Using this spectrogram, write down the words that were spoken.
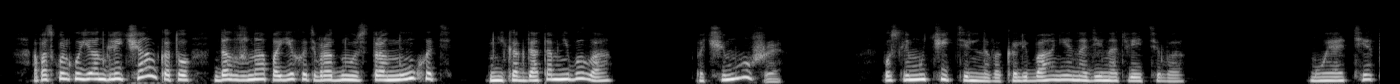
— А поскольку я англичанка, то должна поехать в родную страну, хоть никогда там не была. — Почему же? После мучительного колебания Надин ответила, «Мой отец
